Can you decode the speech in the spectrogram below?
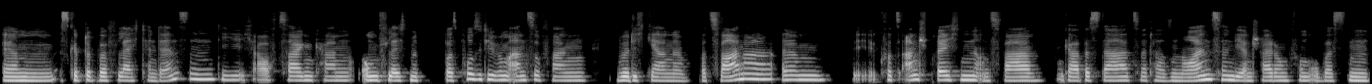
Ähm, es gibt aber vielleicht Tendenzen, die ich aufzeigen kann. Um vielleicht mit was Positivem anzufangen, würde ich gerne Botswana ähm, kurz ansprechen. Und zwar gab es da 2019 die Entscheidung vom obersten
